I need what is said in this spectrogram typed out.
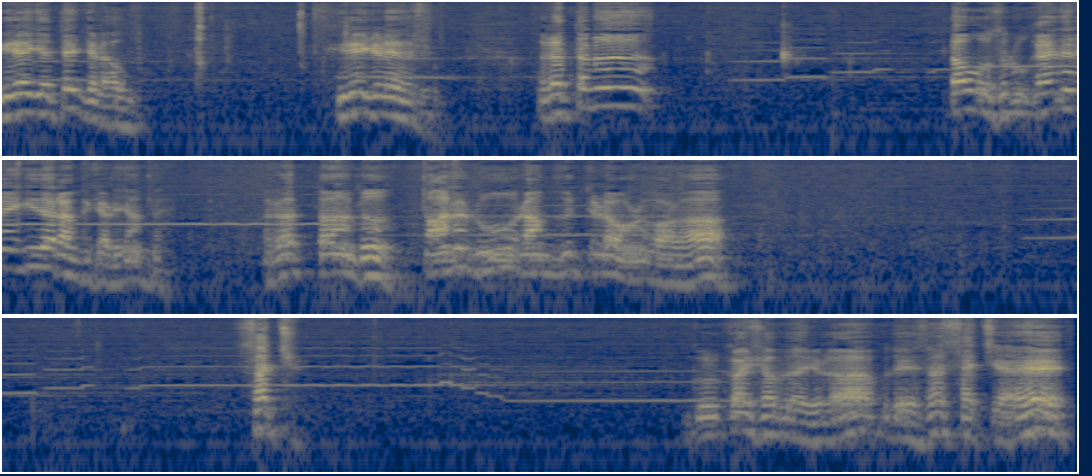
ਹੀਰੇ ਜਿੱਤੇ ਜੜਾਉ ਹੀਰੇ ਜੜੇ ਹੋਏ ਨੇ। ਰਤਨ ਤਾਂ ਉਸ ਨੂੰ ਕਹਿੰਦੇ ਨੇ ਜਿਹਦਾ ਰੰਗ ਚੜ ਜਾਂਦਾ ਰਤਨ, ਤਨ ਨੂੰ ਰੰਗ ਚੜਾਉਣ ਵਾਲਾ। ਸੱਚ। ਗੁਰ ਕਾ ਸ਼ਬਦ ਹੈ ਜਿਹੜਾ, ਉਪਦੇਸ਼ ਹੈ ਸੱਚ ਹੈ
